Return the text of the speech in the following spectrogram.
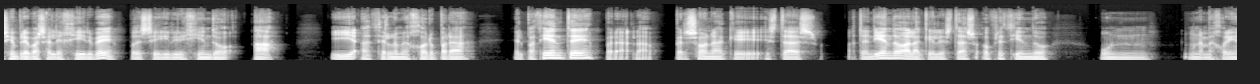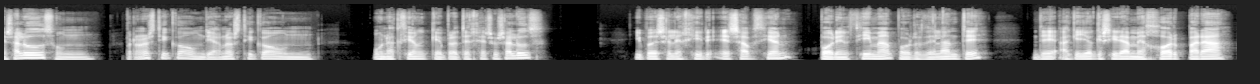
siempre vas a elegir B, puedes seguir eligiendo A y hacer lo mejor para el paciente, para la persona que estás atendiendo, a la que le estás ofreciendo una mejoría en salud, un pronóstico, un diagnóstico, una acción que protege su salud. Y puedes elegir esa opción por encima, por delante de aquello que será mejor para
